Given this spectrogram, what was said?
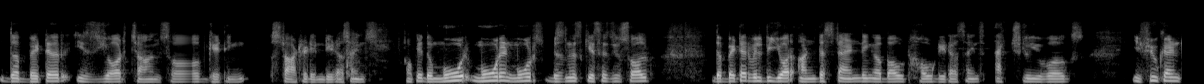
the better is your chance of getting started in data science. Okay the more more and more business cases you solve the better will be your understanding about how data science actually works. If you can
